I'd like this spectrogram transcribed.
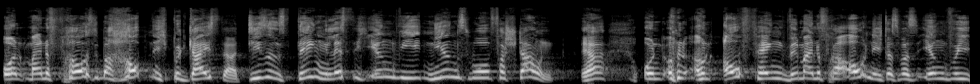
Und meine Frau ist überhaupt nicht begeistert. Dieses Ding lässt sich irgendwie nirgendwo verstauen. Ja, und, und, und aufhängen will meine Frau auch nicht, das was irgendwie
